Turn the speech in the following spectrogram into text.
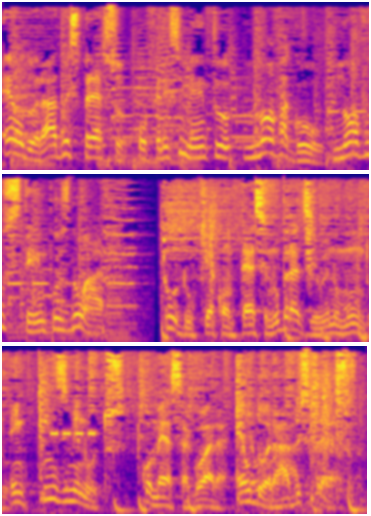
Eldorado Expresso. Oferecimento Nova Gol. Novos tempos no ar. Tudo o que acontece no Brasil e no mundo em 15 minutos. Começa agora Eldorado Expresso.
